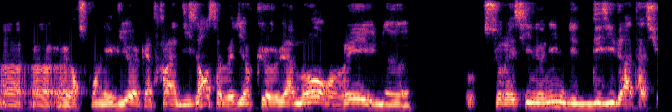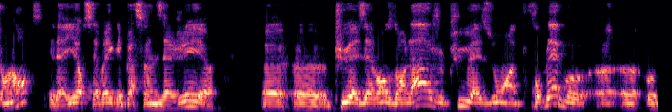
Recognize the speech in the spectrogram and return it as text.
Euh, euh, lorsqu'on est vieux à 90 ans, ça veut dire que la mort aurait une serait synonyme d'une déshydratation lente. Et d'ailleurs, c'est vrai que les personnes âgées, euh, plus elles avancent dans l'âge, plus elles ont un problème au, au,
